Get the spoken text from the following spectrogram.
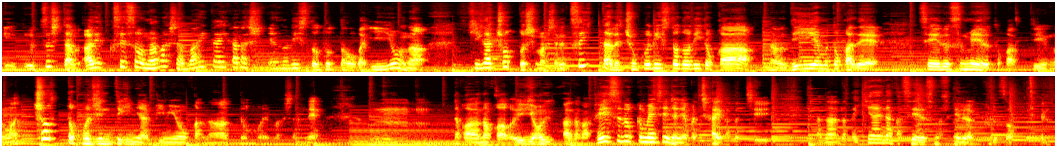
移した、アレクセスを流した媒体からのリストを取った方がいいような気がちょっとしましたね。ツイッターで直リスト取りとか、DM とかでセールスメールとかっていうのは、ちょっと個人的には微妙かなって思いましたね。うん。だからなんか、いや、あ、なんか Facebook メッセンジャーにやっぱ近い形かな。なんかいきなりなんかセールスのメールが来るぞみたいな。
